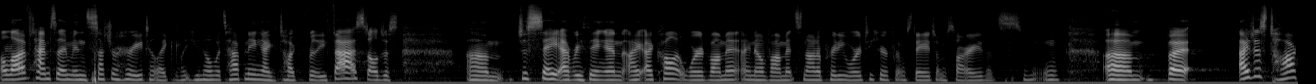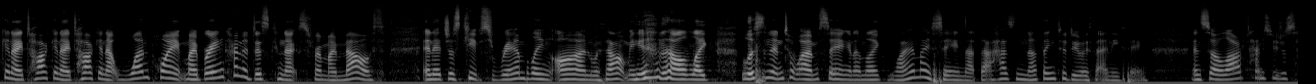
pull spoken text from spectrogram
a lot of times I'm in such a hurry to like let you know what's happening. I talk really fast. I'll just um, just say everything. And I, I, call it word vomit. I know vomit's not a pretty word to hear from stage. I'm sorry. That's, um, but I just talk and I talk and I talk. And at one point, my brain kind of disconnects from my mouth and it just keeps rambling on without me. And I'll like listen into what I'm saying. And I'm like, why am I saying that? That has nothing to do with anything. And so a lot of times you just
